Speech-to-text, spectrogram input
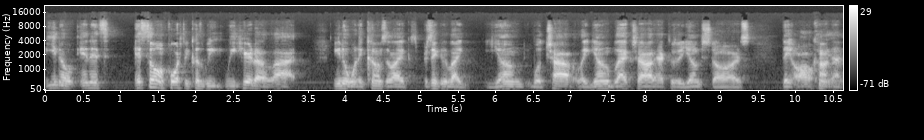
you know, and it's it's so unfortunate because we we hear that a lot. You know, when it comes to like particularly like young, well, child, like young black child actors or young stars, they all kind of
